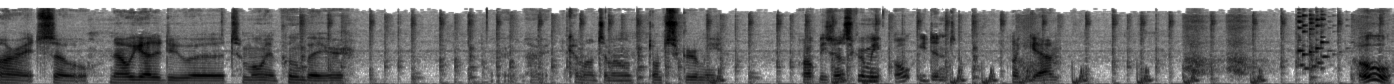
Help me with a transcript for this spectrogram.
Alright, so now we gotta do uh, Timon and Pumbaa here. Alright, alright, come on, Timon. Don't screw me. Oh, he's gonna screw me. Oh, he didn't. I got him. Oh,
